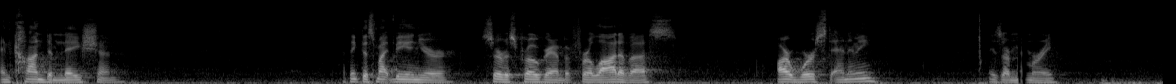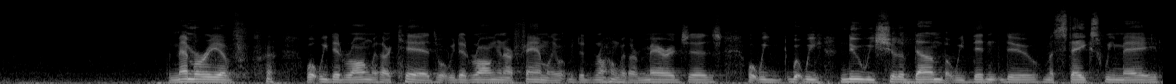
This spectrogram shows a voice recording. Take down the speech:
and condemnation. I think this might be in your service program, but for a lot of us, our worst enemy is our memory. The memory of what we did wrong with our kids, what we did wrong in our family, what we did wrong with our marriages, what we, what we knew we should have done but we didn't do, mistakes we made,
